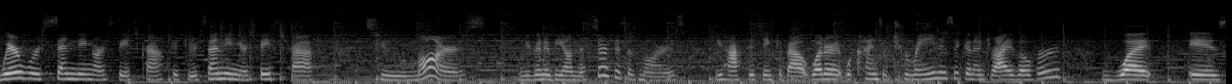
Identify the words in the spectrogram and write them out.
where we're sending our spacecraft. If you're sending your spacecraft to Mars, and you're going to be on the surface of Mars, you have to think about what, are, what kinds of terrain is it going to drive over, what is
